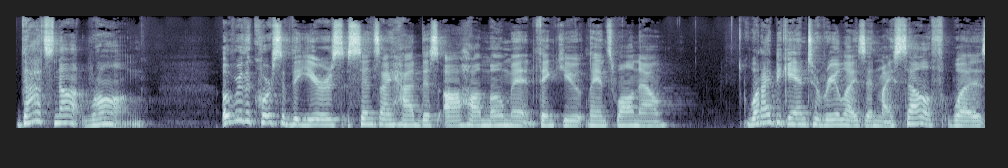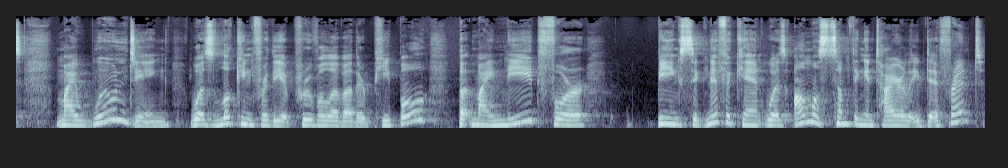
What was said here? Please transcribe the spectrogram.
that's not wrong. Over the course of the years since I had this aha moment, thank you, Lance Wallnau what I began to realize in myself was my wounding was looking for the approval of other people, but my need for being significant was almost something entirely different.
